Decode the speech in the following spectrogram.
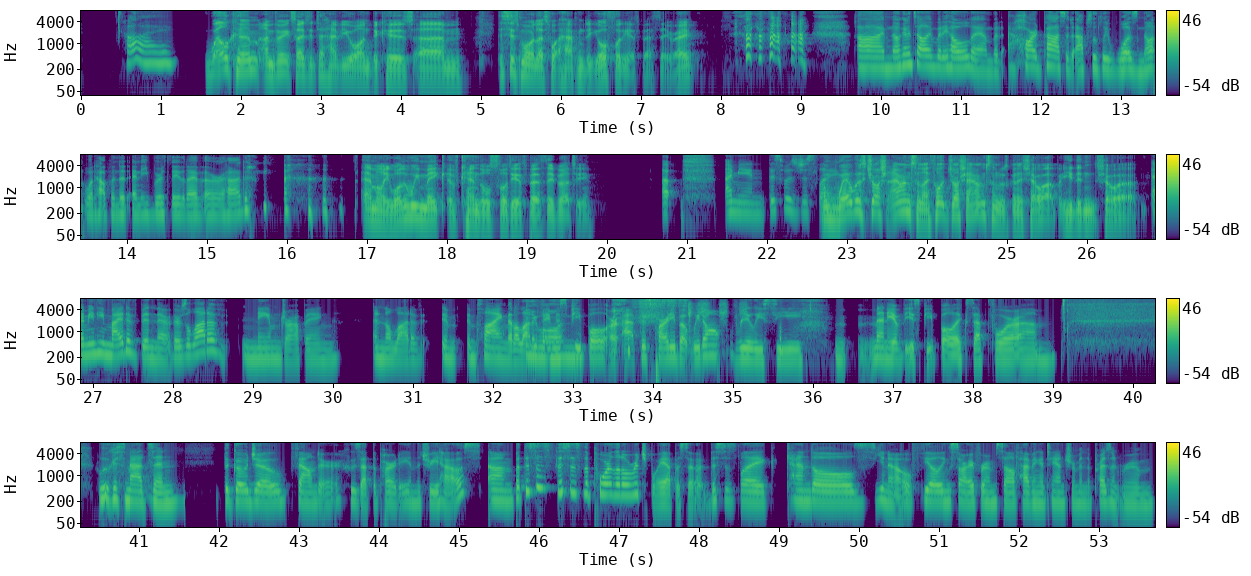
Hi. Welcome. I'm very excited to have you on because um, this is more or less what happened at your 40th birthday, right? I'm not going to tell anybody how old I am, but hard pass. It absolutely was not what happened at any birthday that I've ever had. Emily, what do we make of Kendall's 40th birthday party? Uh, I mean, this was just like. and where was Josh Aaronson? I thought Josh Aaronson was going to show up, but he didn't show up. I mean, he might have been there. There's a lot of name dropping and a lot of Im- implying that a lot of famous people are at this party, but we don't really see m- many of these people except for um, Lukas Matsson, the Gojo founder, who's at the party in the treehouse. Um, but this is this is the poor little rich boy episode. This is like Kendall's, you know, feeling sorry for himself, having a tantrum in the present room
